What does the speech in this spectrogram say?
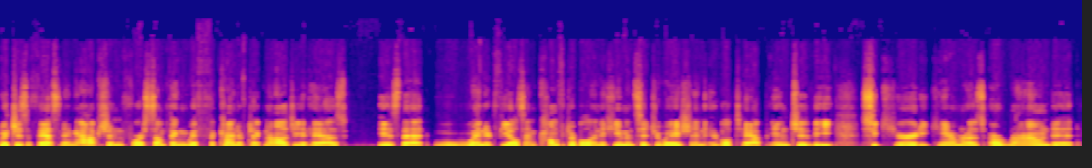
which is a fascinating option for something with the kind of technology it has, is that when it feels uncomfortable in a human situation, it will tap into the security cameras around it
